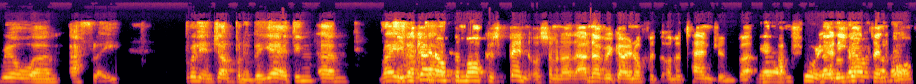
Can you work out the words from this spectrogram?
real um, athlete. Brilliant jump on him. But yeah, didn't um, raise He was going down- after Marcus Bent or something like that. I know we're going off on a tangent, but Yeah. I'm sure. They and he were got round- sent off.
